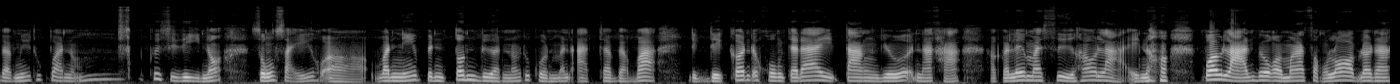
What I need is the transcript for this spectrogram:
แบบนี้ทุกวันคือสิดีเนาะสงสัยวันนี้เป็นต้นเดือนเนาะทุกคนมันอาจจะแบบว่าเด็กๆก็คงจะได้ตังเยอะนะคะเราก็เลยมาสื่อเข้าหลายเนาะเพราะหลานเบลออกมาสองรอบแล้วนะ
